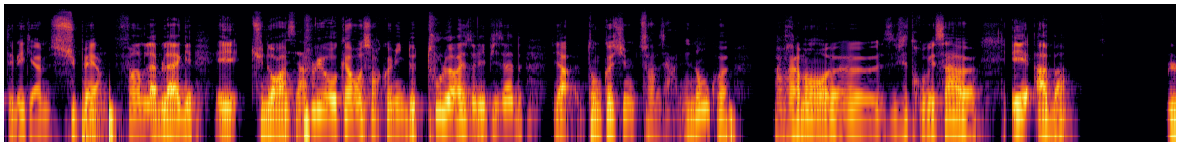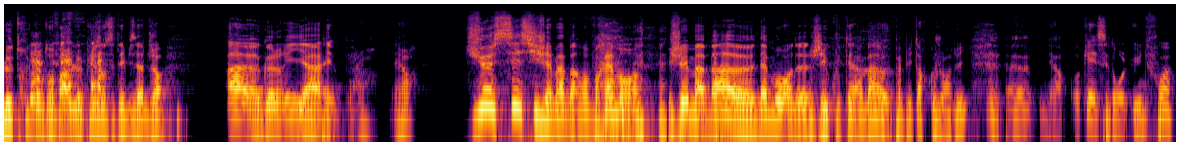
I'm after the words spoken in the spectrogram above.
t'es Beckham, super. Fin de la blague et tu n'auras plus aucun ressort comique de tout le reste de l'épisode. Ton costume, non quoi. vraiment, euh, j'ai trouvé ça. Euh, et Abba, le truc dont on parle le plus dans cet épisode, genre ah euh, Gollery, il y a alors alors Dieu sait si j'aime Abba, hein, vraiment. Hein. j'aime Abba euh, d'amour. J'ai écouté Abba euh, pas plus tard qu'aujourd'hui. Euh, ok, c'est drôle. Une fois,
